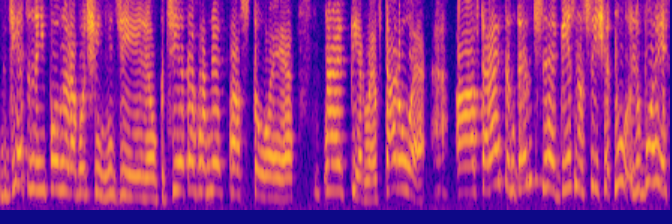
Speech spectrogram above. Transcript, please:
где-то на неполную рабочую неделю, где-то оформляют простое. А, это первое. Второе. А вторая тенденция, бизнес ищет, ну, любой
